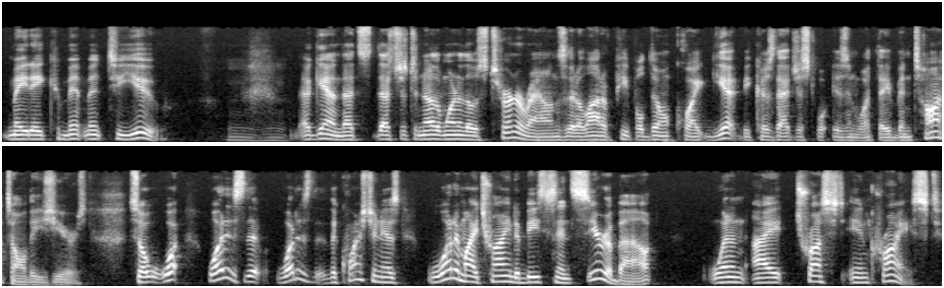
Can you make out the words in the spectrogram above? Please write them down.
made a commitment to you? Mm-hmm. Again, that's that's just another one of those turnarounds that a lot of people don't quite get because that just isn't what they've been taught all these years. So what what is the what is the, the question is what am I trying to be sincere about when I trust in Christ?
